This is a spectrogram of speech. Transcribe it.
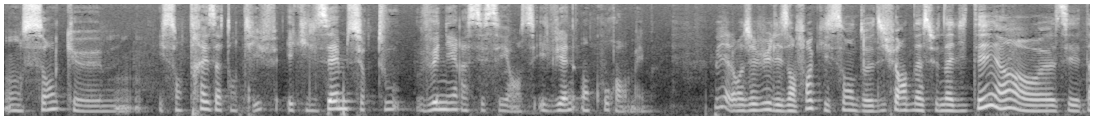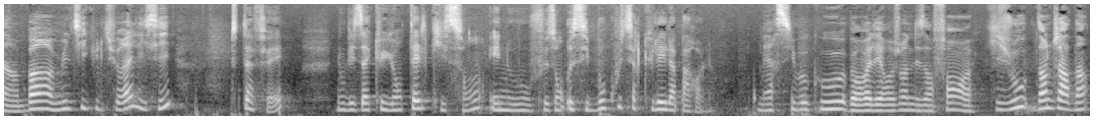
on sent qu'ils sont très attentifs et qu'ils aiment surtout venir à ces séances. Ils viennent en courant même. Oui, alors j'ai vu les enfants qui sont de différentes nationalités. hein. Euh, C'est un bain multiculturel ici. Tout à fait. Nous les accueillons tels qu'ils sont et nous faisons aussi beaucoup circuler la parole. Merci beaucoup. Ben, on va aller rejoindre les enfants qui jouent dans le jardin.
